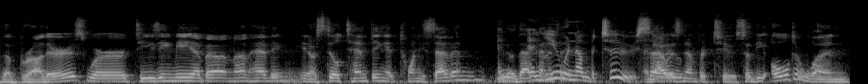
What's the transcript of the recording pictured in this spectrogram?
the brothers were teasing me about not having, you know, still temping at 27. You and, know, that and kind of you were number two. So And I was number two. So the older one,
